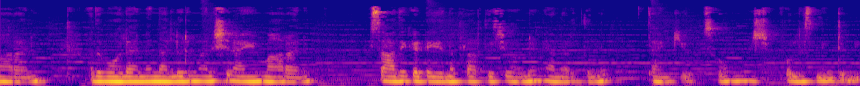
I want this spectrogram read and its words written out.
മാറാനും അതുപോലെ തന്നെ നല്ലൊരു മനുഷ്യനായി മാറാനും സാധിക്കട്ടെ എന്ന് പ്രാർത്ഥിച്ചുകൊണ്ട് ഞാൻ നിർത്തുന്നു. Thank you so much for listening to me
